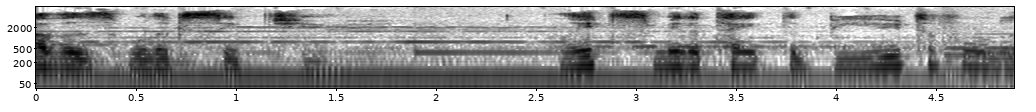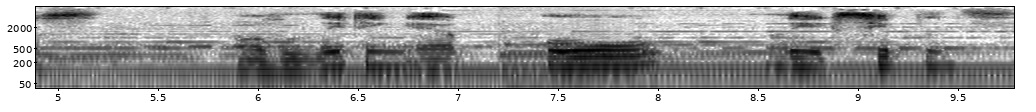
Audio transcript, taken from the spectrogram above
others will accept you. Let's meditate the beautifulness of letting out all the acceptance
